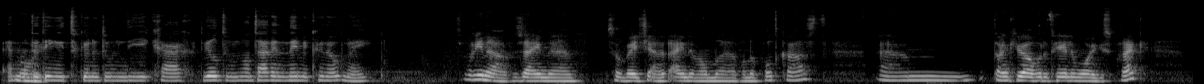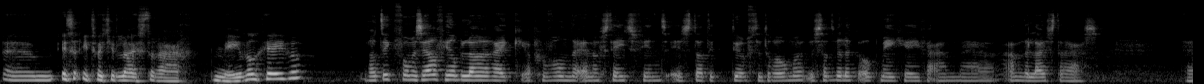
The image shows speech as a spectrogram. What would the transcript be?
En Mooi. de dingen te kunnen doen die ik graag wil doen, want daarin neem ik hun ook mee. Sabrina, we zijn eh, zo'n beetje aan het einde van de, van de podcast. Ehm dankjewel voor dit hele mooie gesprek. Ehm, is er iets wat je de luisteraar mee wil geven? Wat ik voor mezelf heel belangrijk heb gevonden en nog steeds vind, is dat ik durf te dromen. Dus dat wil ik ook meegeven aan, eh, aan de luisteraars. Eh,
